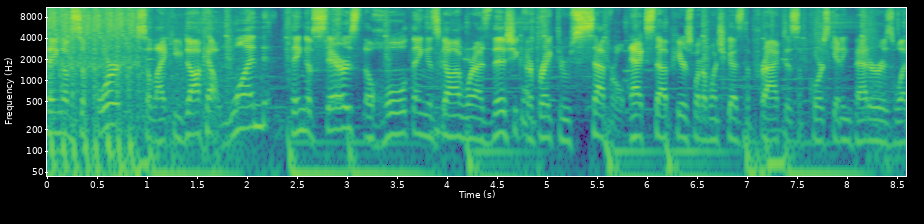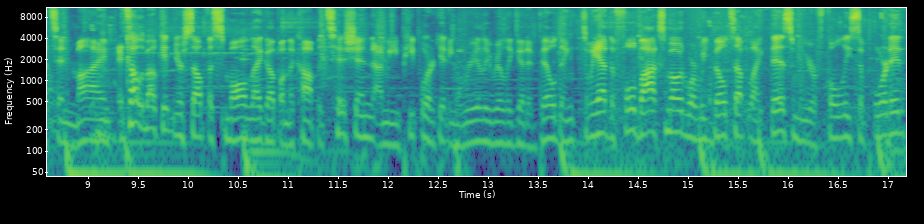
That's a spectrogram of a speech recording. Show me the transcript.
thing of support. So like you dock out one thing of stairs, the whole thing is gone. Whereas this, you got to break through several. Next up, here's what I want you guys to practice. Of course, getting better is what's in mind. It's all about getting yourself a small leg up on the competition. I mean, people are getting really, really good at building. So we had the full box mode where we built up like this and we were fully supported.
